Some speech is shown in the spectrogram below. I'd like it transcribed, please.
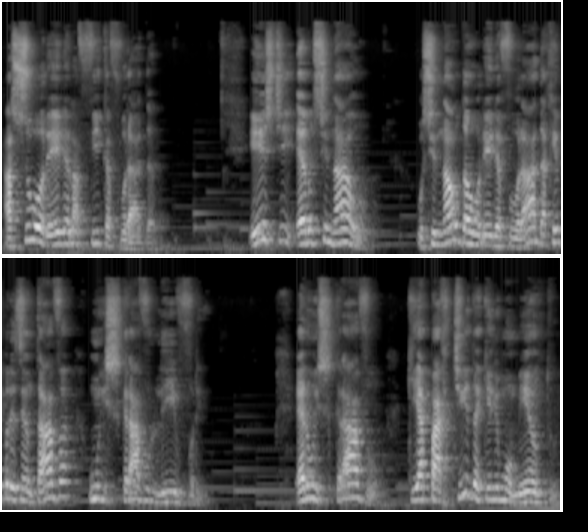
a sua orelha ela fica furada. Este era o sinal. O sinal da orelha furada representava um escravo livre. Era um escravo que, a partir daquele momento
